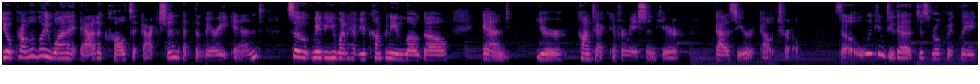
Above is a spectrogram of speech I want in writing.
You'll probably want to add a call to action at the very end so maybe you want to have your company logo and your contact information here as your outro. So we can do that just real quickly.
